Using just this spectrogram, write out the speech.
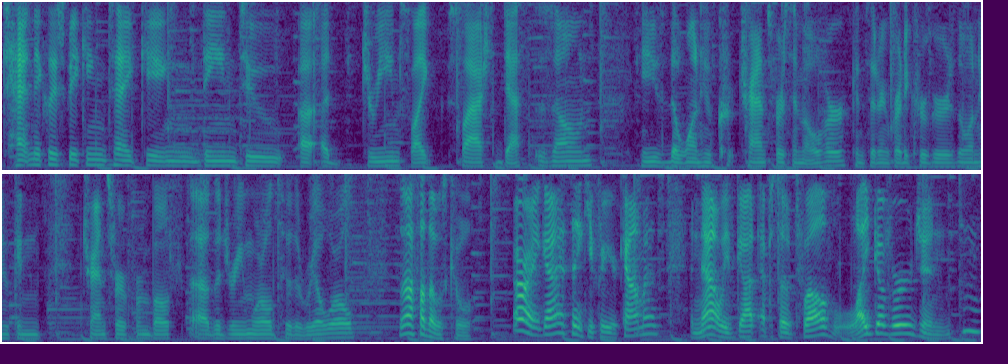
technically speaking taking Dean to a, a dreams like slash death zone. He's the one who cr- transfers him over, considering Freddy Krueger is the one who can transfer from both uh, the dream world to the real world. So I thought that was cool. Alright, guys, thank you for your comments. And now we've got episode 12 Like a Virgin.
